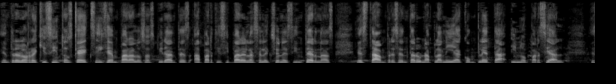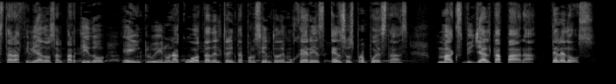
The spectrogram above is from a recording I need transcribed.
Entre los requisitos que exigen para los aspirantes a participar en las elecciones internas están presentar una planilla completa y no parcial, estar afiliados al partido e incluir una cuota del 30% de mujeres en sus propuestas. Max Villalta para Tele 2.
